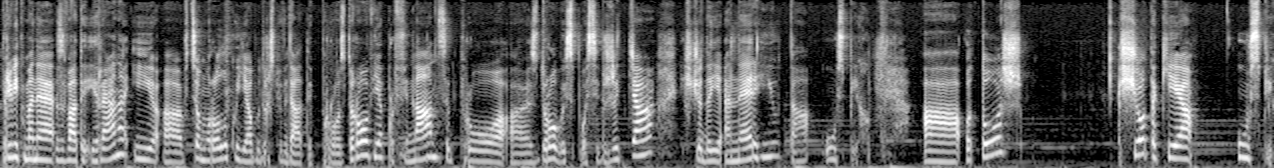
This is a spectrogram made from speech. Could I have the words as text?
Привіт, мене звати Ірена, і в цьому ролику я буду розповідати про здоров'я, про фінанси, про здоровий спосіб життя, що дає енергію та успіх. А отож, що таке успіх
